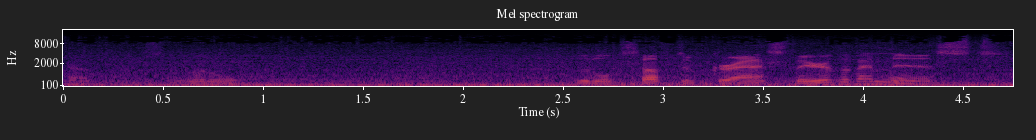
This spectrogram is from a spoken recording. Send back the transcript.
Oh, there's a little little tuft of grass there that I missed.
